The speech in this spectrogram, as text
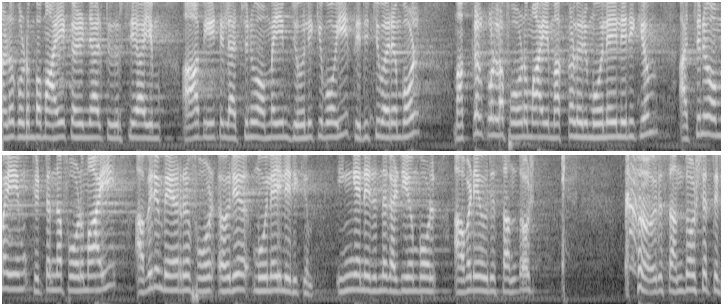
അണുകുടുംബമായി കഴിഞ്ഞാൽ തീർച്ചയായും ആ വീട്ടിൽ അച്ഛനും അമ്മയും ജോലിക്ക് പോയി തിരിച്ചു വരുമ്പോൾ മക്കൾക്കുള്ള ഫോണുമായി മക്കൾ ഒരു മൂലയിലിരിക്കും അച്ഛനും അമ്മയും കിട്ടുന്ന ഫോണുമായി അവരും വേറൊരു ഫോൺ ഒരു മൂലയിലിരിക്കും. ഇങ്ങനെ ഇരുന്ന് കഴിയുമ്പോൾ അവിടെ ഒരു സന്തോഷ ഒരു സന്തോഷത്തിൽ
